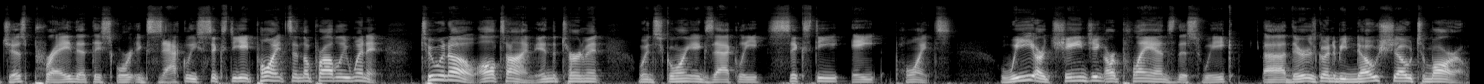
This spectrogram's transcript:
just pray that they score exactly 68 points and they'll probably win it. 2 0 all time in the tournament when scoring exactly 68 points. We are changing our plans this week uh, there is going to be no show tomorrow.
